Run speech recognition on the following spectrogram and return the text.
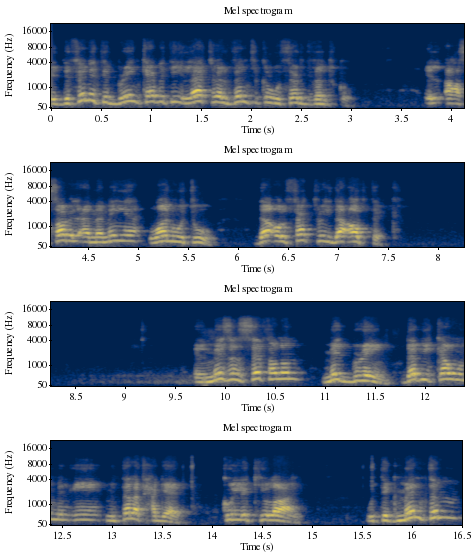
ال definitive brain cavity lateral ventricle و third ventricle الأعصاب الأمامية 1 و 2 ده olfactory ده optic ال mesencephalon midbrain ده بيكون من إيه؟ من ثلاث حاجات. colliculi و tegmentum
